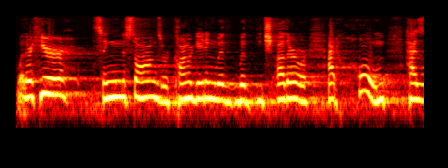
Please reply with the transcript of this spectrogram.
whether here singing the songs or congregating with, with each other or at home has,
